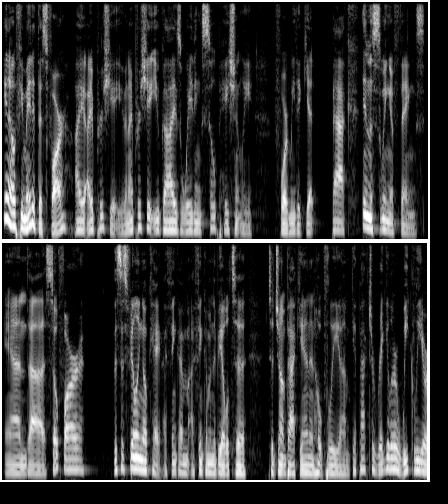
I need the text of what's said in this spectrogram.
You know, if you made it this far, I, I appreciate you. And I appreciate you guys waiting so patiently for me to get back in the swing of things. And uh, so far, this is feeling okay. I think I'm I think I'm going to be able to to jump back in and hopefully um, get back to regular weekly or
